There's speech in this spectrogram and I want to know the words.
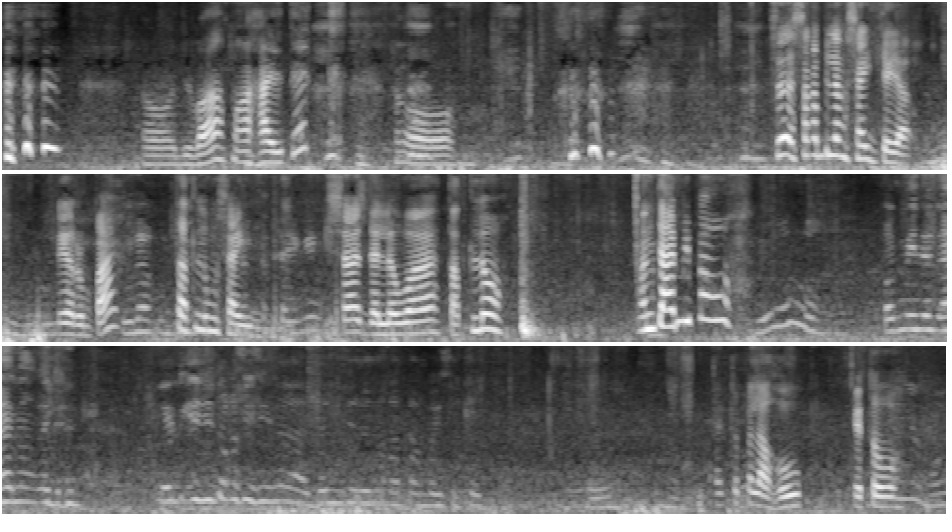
Oh, di ba? Mga high-tech. Oo. sa, sa kabilang side kaya, meron pa? Tatlong side. Isa, dalawa, tatlo. Ang dami pa oh. Pag may nag-anang ka dyan. Eh, eh, dito kasi sila. Dyan sila nakatambay sa food. Ito pala Hope. Ito, Ano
